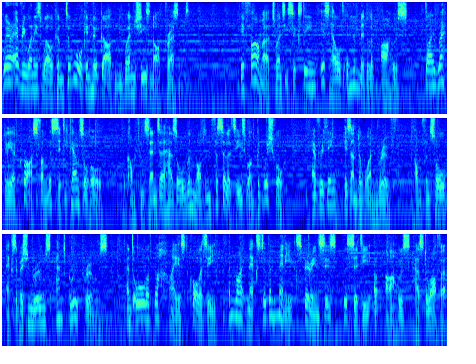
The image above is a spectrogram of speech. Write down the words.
where everyone is welcome to walk in her garden when she's not present. IFAMA 2016 is held in the middle of Aarhus, directly across from the City Council Hall. The conference centre has all the modern facilities one could wish for. Everything is under one roof conference hall, exhibition rooms and group rooms, and all of the highest quality and right next to the many experiences the city of Aarhus has to offer.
